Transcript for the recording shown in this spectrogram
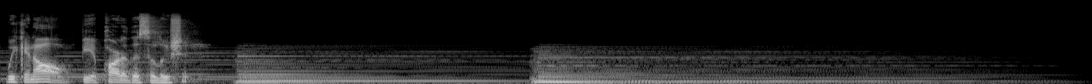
we can all be a part of the solution.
